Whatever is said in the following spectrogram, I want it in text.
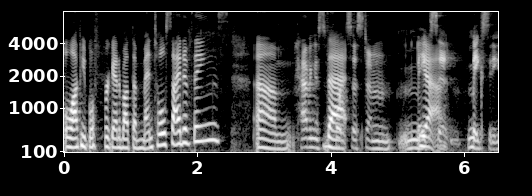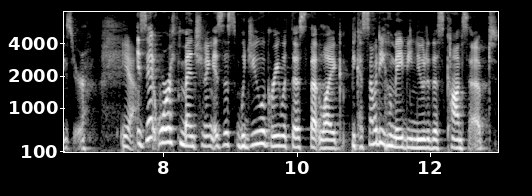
a lot of people forget about the mental side of things. Um, Having a support That- system makes Yeah. it makes it easier. yeah. Is it worth mentioning? Is this? Would you agree with this? That like because somebody who may be new to this concept,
